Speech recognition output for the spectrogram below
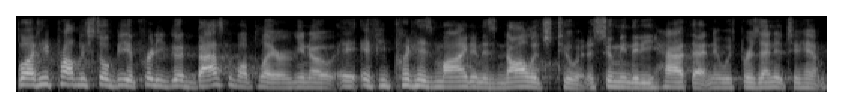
but he'd probably still be a pretty good basketball player, you know, if he put his mind and his knowledge to it, assuming that he had that and it was presented to him.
